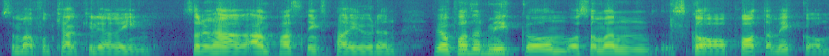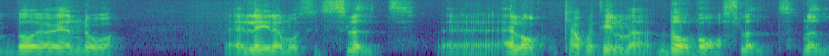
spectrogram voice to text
som man får kalkylera in. Så den här anpassningsperioden vi har pratat mycket om och som man ska prata mycket om börjar ju ändå eh, lida mot sitt slut. Eh, eller kanske till och med bör vara slut nu.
